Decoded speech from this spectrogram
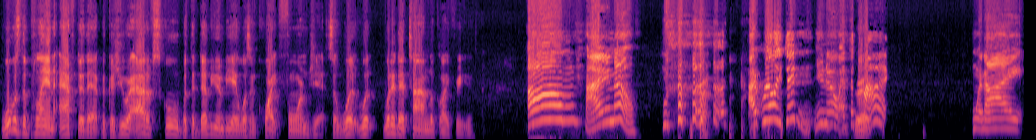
What was the plan after that? Because you were out of school, but the WNBA wasn't quite formed yet. So, what what what did that time look like for you? Um, I don't know. I really didn't. You know, at the right. time when I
